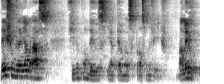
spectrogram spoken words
Deixa um grande abraço, fica com Deus e até o nosso próximo vídeo. Valeu!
